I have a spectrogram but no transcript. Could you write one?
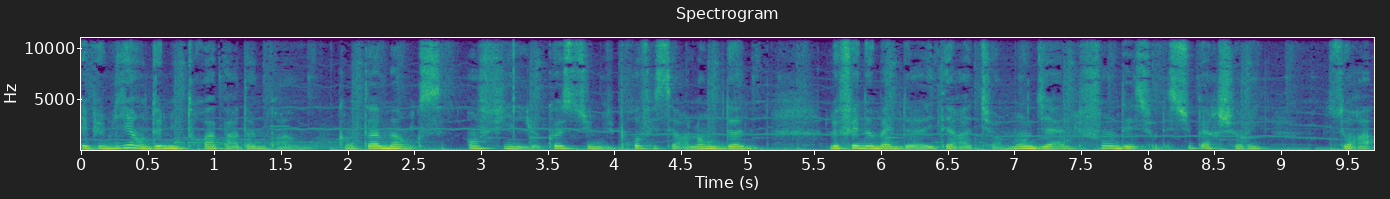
est publié en 2003 par Dan Brown. Quand Tom Hanks enfile le costume du professeur Langdon, le phénomène de la littérature mondiale fondée sur des supercheries sera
